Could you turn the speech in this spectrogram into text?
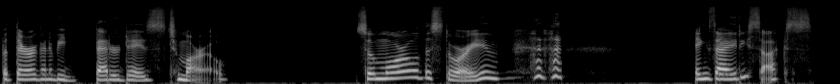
but there are going to be better days tomorrow. So, moral of the story anxiety sucks,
